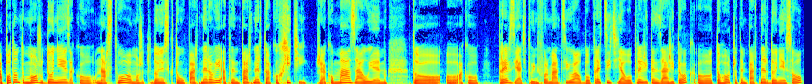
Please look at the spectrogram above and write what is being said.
A potom to môžu doniesť ako na stôl, môže to doniesť k tomu partnerovi a ten partner to ako chytí že ako má záujem to o, ako prevziať tú informáciu alebo precítiť alebo prežiť ten zážitok o, toho, čo ten partner doniesol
